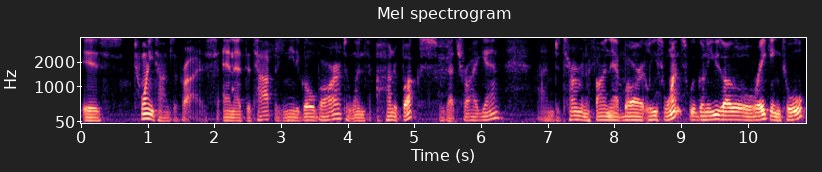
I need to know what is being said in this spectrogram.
is 20 times the prize. And at the top, you need a gold bar to win 100 bucks. We got try again. I'm determined to find that bar at least once. We're going to use our little raking tool.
